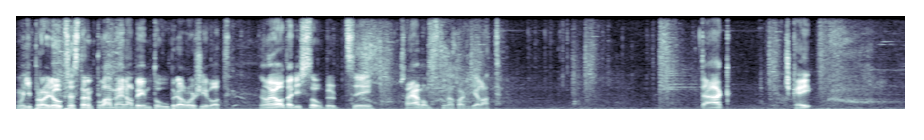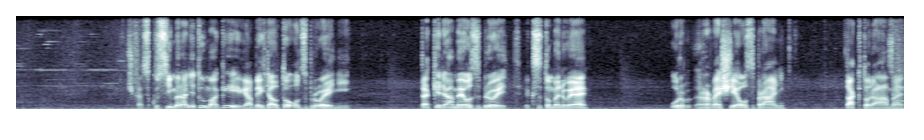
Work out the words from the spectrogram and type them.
Oni projdou přes ten plamen, aby jim to ubralo život. No jo, tady jsou blbci. Co já mám s tím pak dělat? Tak. Počkej. Počkej, zkusíme na ně tu magii. Já bych dal to odzbrojení. Taky dáme odzbrojit. Jak se to jmenuje? Ur rveš jeho zbraň? Tak to dáme.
